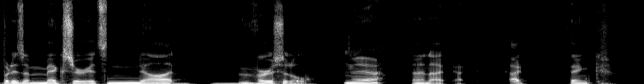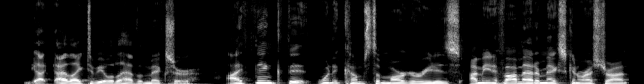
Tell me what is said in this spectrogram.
but as a mixer, it's not versatile. Yeah. And I, I, I think I, I like to be able to have a mixer. I think that when it comes to margaritas, I mean, if I'm at a Mexican restaurant,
